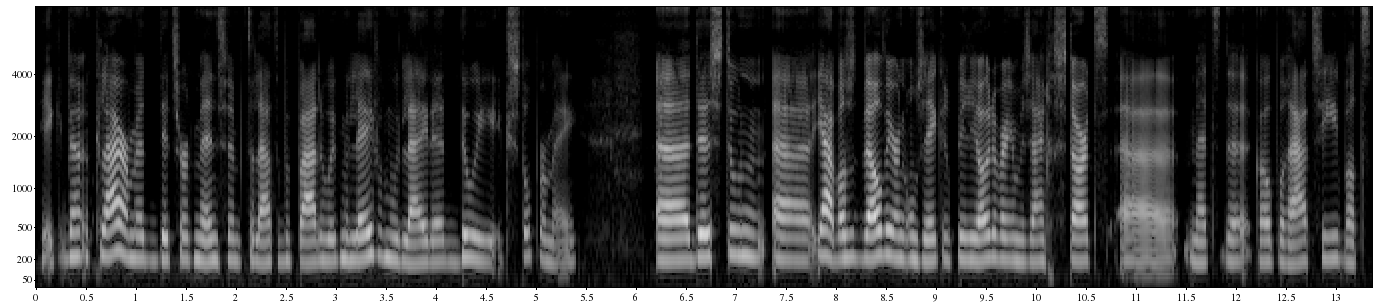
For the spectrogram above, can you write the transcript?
ik ben klaar met dit soort mensen te laten bepalen hoe ik mijn leven moet leiden. Doei, ik stop ermee. Uh, dus toen uh, ja, was het wel weer een onzekere periode waarin we zijn gestart uh, met de coöperatie. Wat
